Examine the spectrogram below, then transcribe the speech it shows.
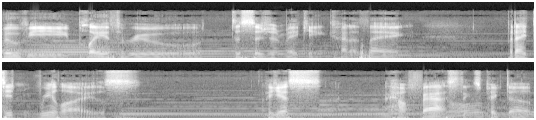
movie playthrough, decision making kind of thing. But I didn't realize, I guess, how fast things picked up.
